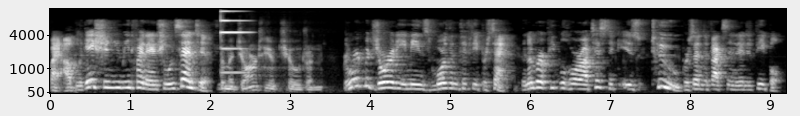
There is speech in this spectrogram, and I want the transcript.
By obligation, you mean financial incentive. The majority of children the word majority means more than 50%. The number of people who are autistic is 2% of vaccinated people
